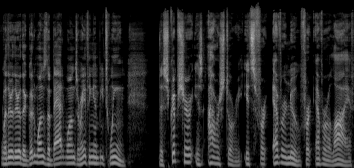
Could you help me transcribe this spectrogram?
whether they're the good ones, the bad ones, or anything in between. The scripture is our story. It's forever new, forever alive.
